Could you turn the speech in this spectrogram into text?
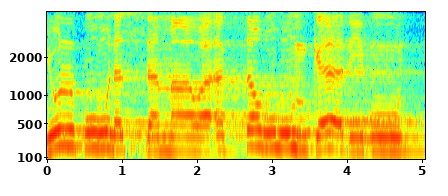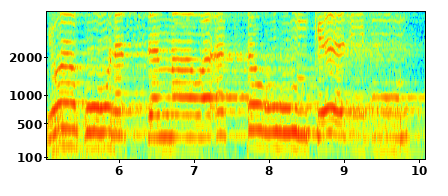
يلقون السمع وأكثرهم كاذبون يلقون السمع وأكثرهم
